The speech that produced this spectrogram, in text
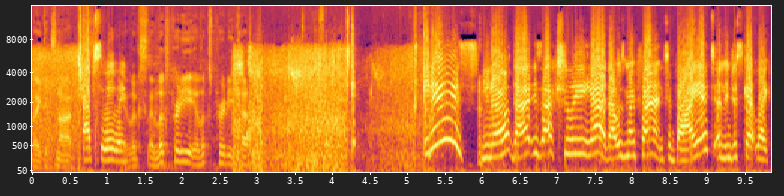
Like it's not. Absolutely. It looks. It looks pretty. It looks pretty touching. It is. You know, that is actually yeah, that was my plan to buy it and then just get like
